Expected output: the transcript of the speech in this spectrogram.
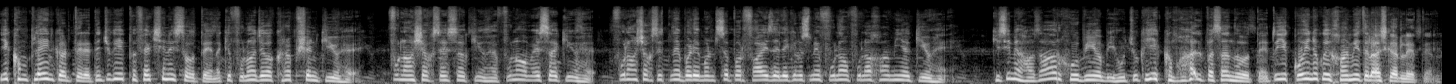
ये कंप्लेन करते रहते हैं क्योंकि ये परफेक्शनिस्ट होते हैं ना, कि फुला जगह करप्शन क्यों है? फुला शख्स ऐसा क्यों है? फुला वैसा क्यों है? फुला शख्स इतने बड़े मनसब पर फायज है, लेकिन उसमें फुला फुला खामियाँ क्यों हैं? किसी में हज़ार खूबियाँ भी हों, चूँकि ये कमाल पसंद होते हैं तो ये कोई ना कोई खामी तलाश कर लेते हैं।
